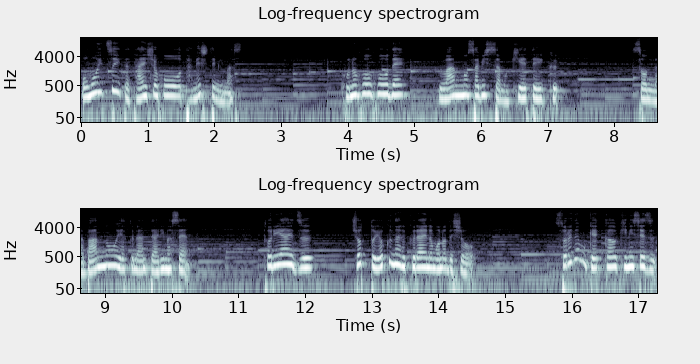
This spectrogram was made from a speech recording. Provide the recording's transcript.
思いついた対処法を試してみます。この方法で不安も寂しさも消えていく。そんな万能薬なんてありません。とりあえずちょっと良くなるくらいのものでしょう。それでも結果を気にせず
